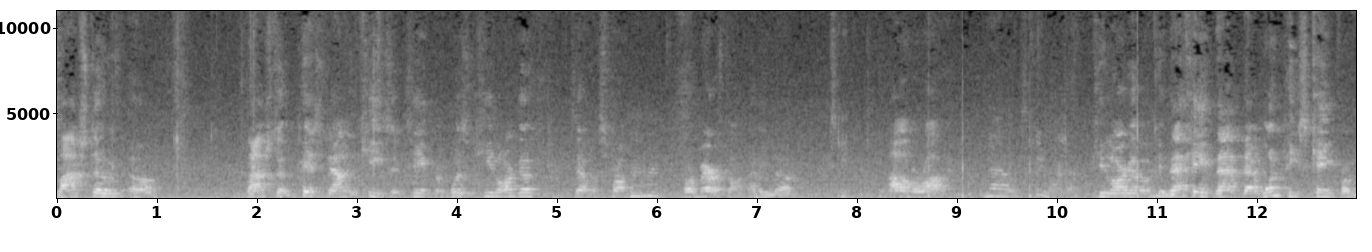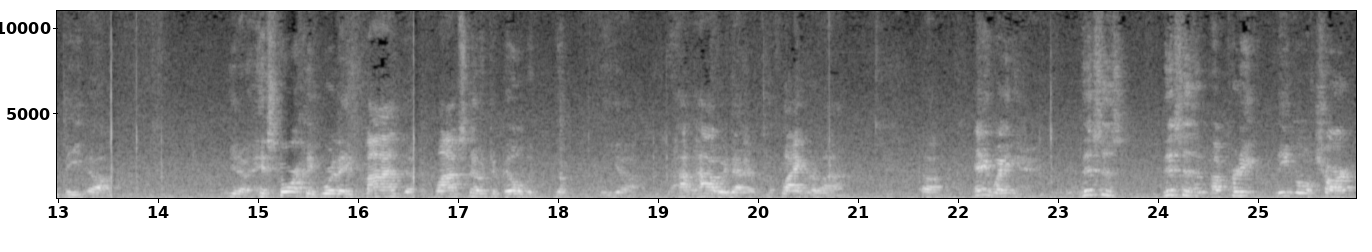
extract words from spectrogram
limestone um, limestone pits down in the Keys. It came from what is it Key Largo? Is that what's from? Or Marathon? I mean, um, Islamorada. No, it's Key Largo. Key Largo. Okay, that came. That that one piece came from the, uh, you know, historically where they mined the limestone to build the the, the uh, hi- highway there, the Flagler line. Uh, anyway, this is this is a pretty neat little chart.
